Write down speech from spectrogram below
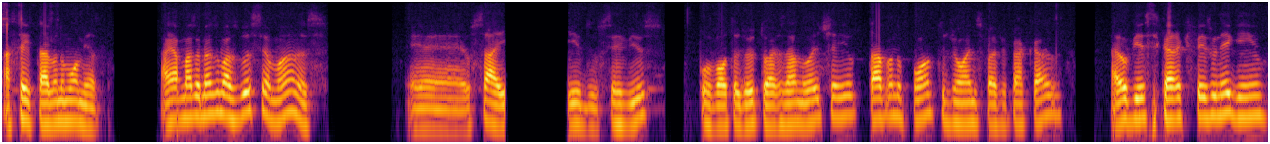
aceitável no momento. Aí há mais ou menos umas duas semanas é, eu saí do serviço por volta de 8 horas da noite, aí eu tava no ponto de ônibus para vir para casa. Aí eu vi esse cara que fez o neguinho.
